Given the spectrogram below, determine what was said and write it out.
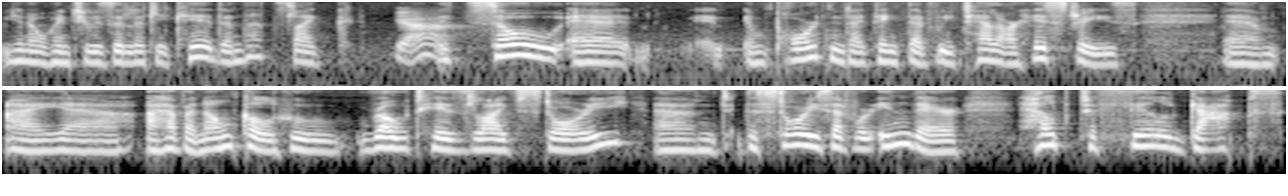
you know, when she was a little kid. And that's like, yeah, it's so uh, important, I think, that we tell our histories. Um, I uh, I have an uncle who wrote his life story, and the stories that were in there helped to fill gaps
